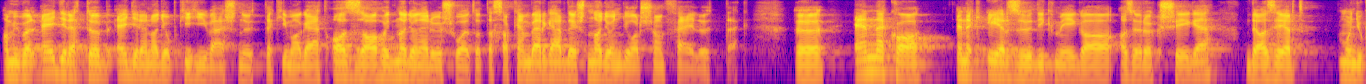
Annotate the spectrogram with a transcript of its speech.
amiből egyre több, egyre nagyobb kihívás nőtte ki magát azzal, hogy nagyon erős volt ott a szakembergárda, és nagyon gyorsan fejlődtek. Ennek, a, ennek érződik még a, az öröksége, de azért mondjuk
